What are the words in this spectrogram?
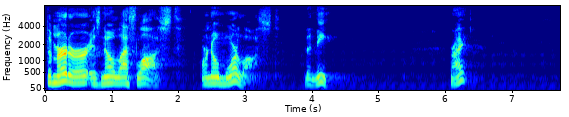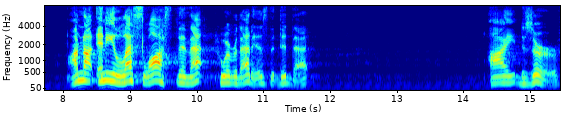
the murderer is no less lost or no more lost than me. Right? I'm not any less lost than that, whoever that is that did that. I deserve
